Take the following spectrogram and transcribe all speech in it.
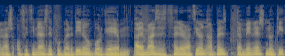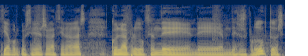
las oficinas de Cupertino, porque además de esta celebración, Apple también es noticia por cuestiones relacionadas con la producción de, de sus productos.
